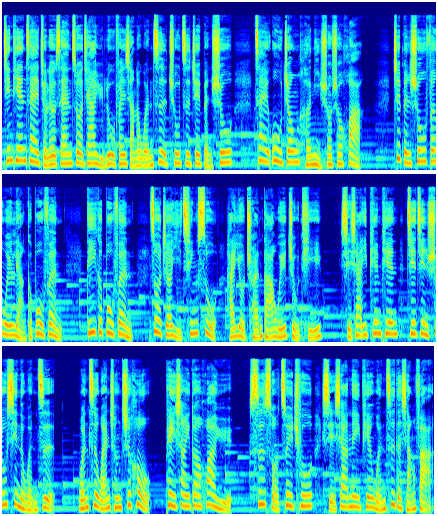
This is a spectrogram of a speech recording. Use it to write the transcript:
今天在九六三作家语录分享的文字，出自这本书《在雾中和你说说话》。这本书分为两个部分，第一个部分，作者以倾诉还有传达为主题，写下一篇篇接近书信的文字。文字完成之后，配上一段话语。思索最初写下那篇文字的想法。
